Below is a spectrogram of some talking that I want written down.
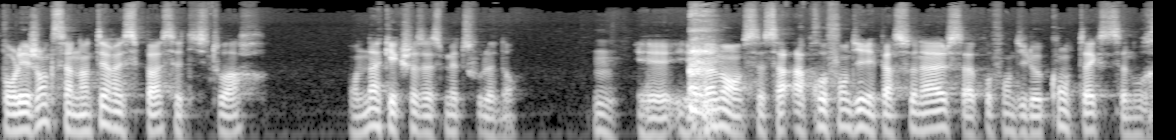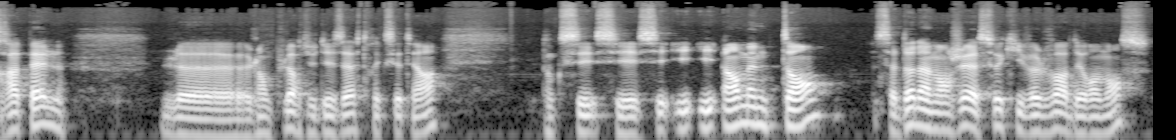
pour les gens que ça n'intéresse pas cette histoire, on a quelque chose à se mettre sous la dent. Hmm. Et, et vraiment, ça, ça approfondit les personnages, ça approfondit le contexte, ça nous rappelle le- l'ampleur du désastre, etc. Donc c'est, et, et en même temps, ça donne à manger à ceux qui veulent voir des romances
